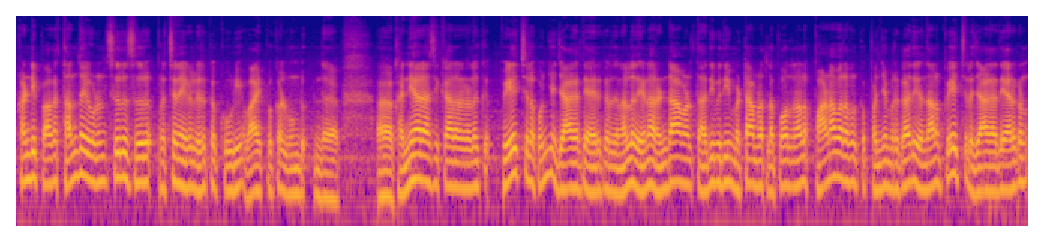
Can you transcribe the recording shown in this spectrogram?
கண்டிப்பாக தந்தையுடன் சிறு சிறு பிரச்சனைகள் இருக்கக்கூடிய வாய்ப்புகள் உண்டு. இந்த கன்னியாராசிக்காரர்களுக்கு கன்னியா ராசிக்காரர்களுக்கு பேச்சில் கொஞ்சம் ஜாகிரதையாக இருக்கிறது நல்லது. ஏன்னா ரெண்டாம் இடத்து அதிபதியும் எட்டாம் இடத்துல போகிறதுனால பணவரவுக்கு பஞ்சம் இருக்காது. இருந்தாலும் பேச்சில் ஜாகிரதையாக இருக்கணும்.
